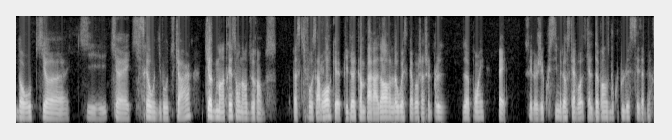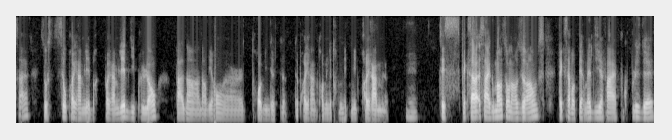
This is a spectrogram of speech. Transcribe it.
donc qui, qui, qui serait au niveau du cœur, qui augmenterait son endurance. Parce qu'il faut savoir que, puis là, comme par hasard, là où est-ce qu'elle va chercher le plus de points, ben, c'est logique aussi, mais lorsqu'elle qu'elle devance beaucoup plus ses adversaires, c'est au, programme libre. Le programme libre, il est plus long, on parle d'environ euh, 3 minutes de programme, 3 minutes, 3 minutes et demie de programme. Là. Fait que ça, ça, augmente son endurance, fait que ça va permettre d'y faire beaucoup plus de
